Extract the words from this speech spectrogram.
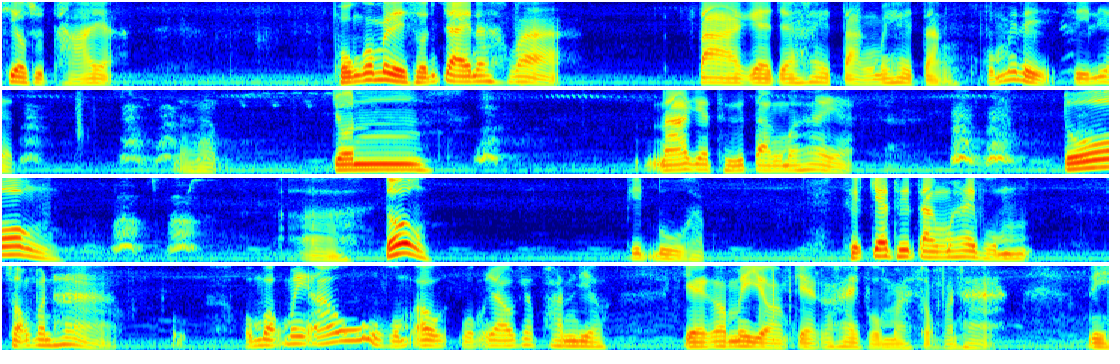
เที่ยวสุดท้ายอะ่ะผมก็ไม่ได้สนใจนะว่าตาแกจะให้ตังค์ไม่ให้ตังค์ผมไม่ได้ซีเรียสนะครับ จนน้าแกถือตังค์มาให้อะตุงอ่าตุง พิทบูครับถือแกถือตังมาให้ผมสองพันห้าผมบอกไม่เอา ผมเอาผมเอาแค่พันเดียว แกก็ไม่ยอมแกก็ให้ผมมาสองพันห้านี่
